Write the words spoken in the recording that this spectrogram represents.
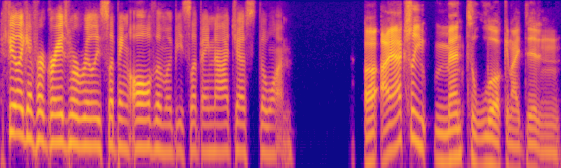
I feel like if her grades were really slipping, all of them would be slipping, not just the one. Uh, I actually meant to look, and I didn't.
